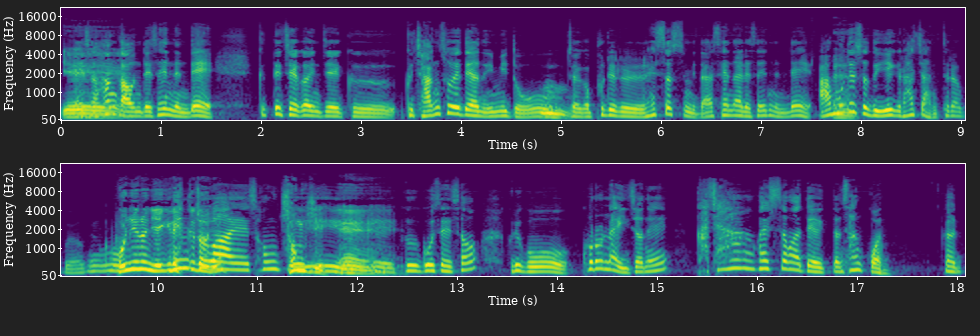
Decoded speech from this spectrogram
예. 한 가운데서 했는데 그때 제가 이제 그, 그 장소에 대한 의미도 음. 저희가 풀이를 했었습니다. 새날에서 했는데 아무 네. 데서도 이 얘기를 하지 않더라고요. 뭐 본인은 얘기를 했거든요. 민주화의 성지, 성지, 예. 예, 그곳에서 그리고 코로나 이전에 가장 활성화되어 있던 상권, 그러니까,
